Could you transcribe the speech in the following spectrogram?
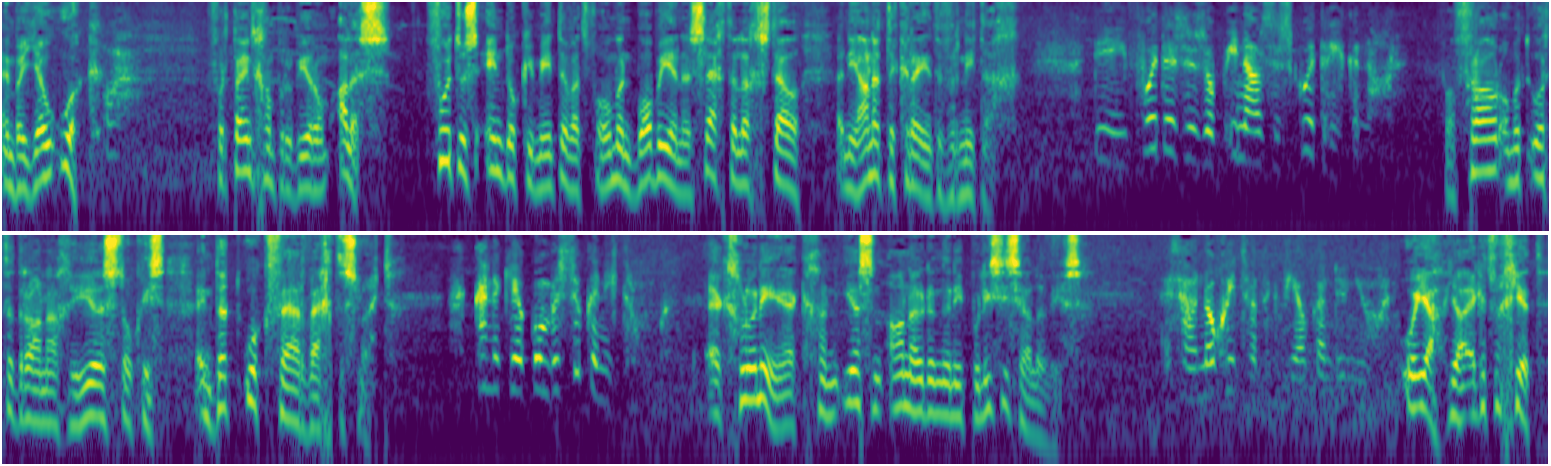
en by jou ook. Fortuin gaan probeer om alles, fotos en dokumente wat vir hom en Bobby in 'n slegte lig stel, in die hande te kry en te vernietig. Die fotos is op Ina se skootrekenaar. Van vra haar om dit oor te dra na geheuestokkies en dit ook ver weg te sluit. Kan ek jou kom besoek in die tronk? Ek glo nie, ek gaan eers in aanhouding in die polisieselle wees. Is daar nog iets wat ek vir jou kan doen, Johan? O ja, ja, ek het vergeet.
